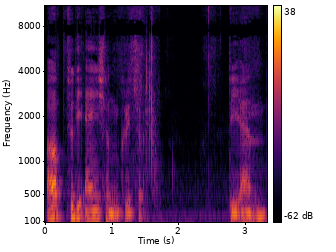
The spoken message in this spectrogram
up to the ancient creature. The end.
